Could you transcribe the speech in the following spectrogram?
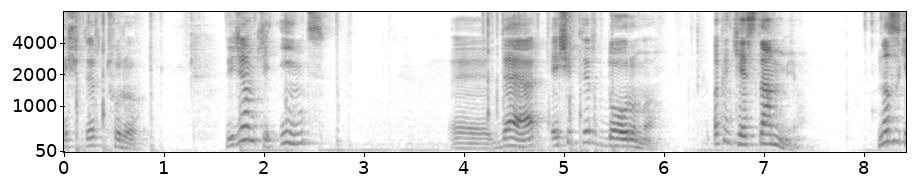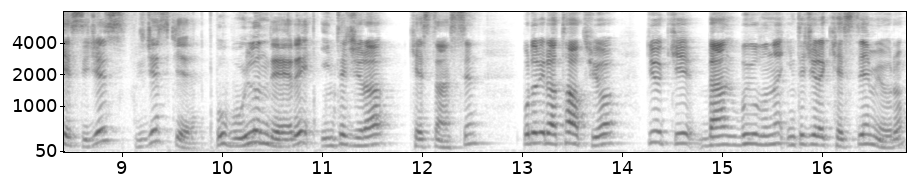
eşittir true. Diyeceğim ki int e, değer eşittir doğru mu? Bakın keslenmiyor. Nasıl kesleyeceğiz? Diyeceğiz ki bu boolean değeri integer'a keslensin. Burada bir hata atıyor. Diyor ki ben boolean'ı integer'a kesleyemiyorum.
